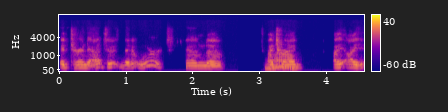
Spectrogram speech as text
it turned out to, that it worked. And uh, I tried. I, I,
